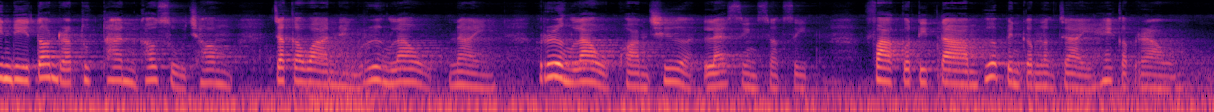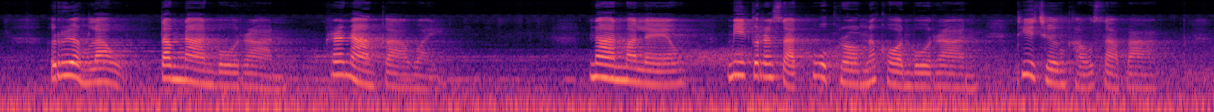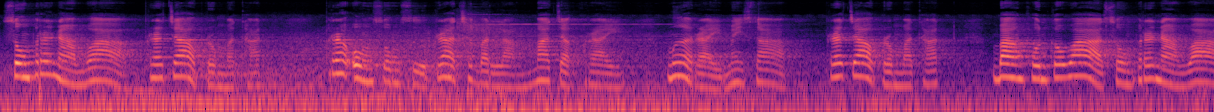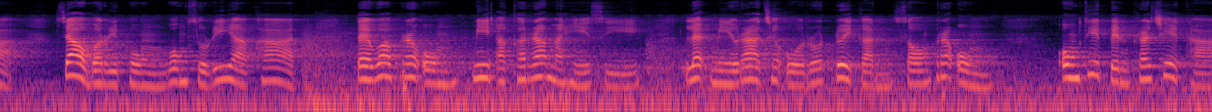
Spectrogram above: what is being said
ยินดีต้อนรับทุกท่านเข้าสู่ช่อง จักรวาลแห่งเรื่องเล่าใน เรื่องเล่าความเชื่อและสิ่งศักดิ์สิทธิ์ ฝากกดติดตามเพื่อเป็นกำลังใจให้กับเรา เรื่องเล่าตำนานโบราณ พระนางกาไวนานมาแล้ว มีกษัตริย์ผู้ครองนครโบราณที่เชิงเขาสาบา ทรงพระนามว่าพระเจ้าพรหมทัต พระองค์ทรงสืบราชบัลลังก์มาจากใคร เมื่อไหร่ไม่ทราบ พระเจ้าพรหมทัตบางคนก็ว่าทรงพระนามว่า เจ้าบริพงศ์วงสุริยาคาตแต่ว่าพระองค์มีอัครมเหสี และมีราชโอรสด้วยกันสองพระองค์ องค์ที่เป็นพระเชษฐา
